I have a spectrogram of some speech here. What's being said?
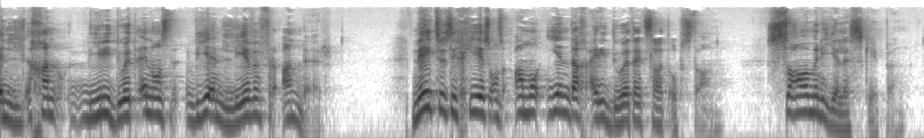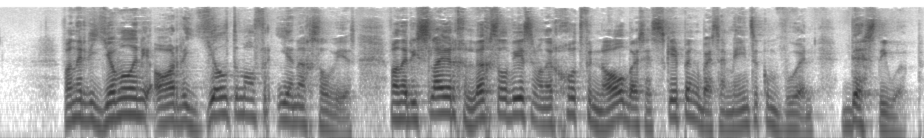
in gaan hierdie dood in ons weer in lewe verander. Net soos die Gees ons almal eendag uit die dood uit sal opstaan, saam met die hele skepping. Wanneer die hemel en die aarde heeltemal verenig sal wees, wanneer die sluier gelig sal wees en wanneer God finaal by sy skepping by sy mense kom woon, dis die hoop.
